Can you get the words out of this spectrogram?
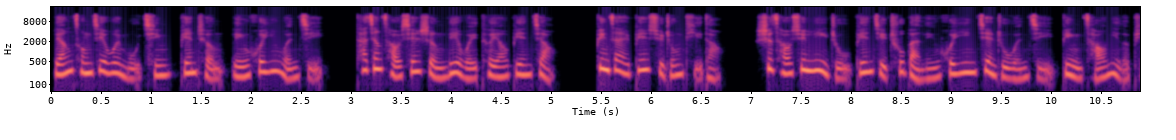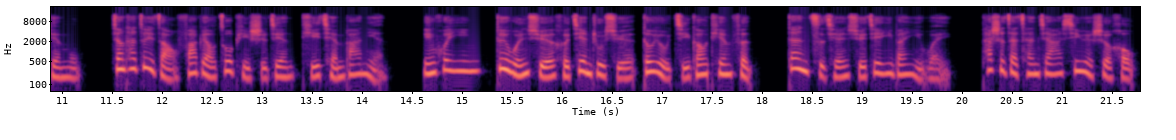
梁从诫为母亲编成林徽因文集，他将曹先生列为特邀编教，并在编序中提到，是曹训力主编辑出版林徽因建筑文集，并草拟了篇目，将他最早发表作品时间提前八年。林徽因对文学和建筑学都有极高天分。但此前学界一般以为他是在参加新月社后，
